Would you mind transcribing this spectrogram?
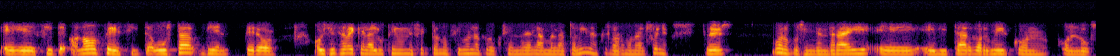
Eh, si te conoces, si te gusta, bien. Pero hoy se sabe que la luz tiene un efecto nocivo en la producción de la melatonina, que es la hormona del sueño. Entonces, bueno, pues intentar ahí eh, evitar dormir con, con luz.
